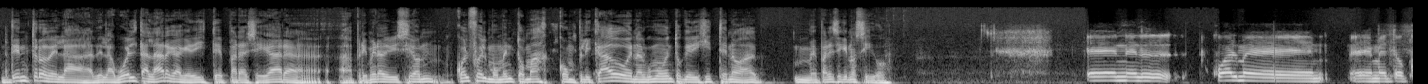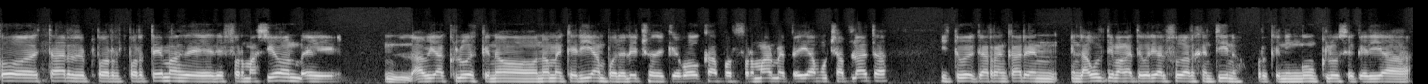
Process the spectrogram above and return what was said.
Dentro de la, de la vuelta larga que diste para llegar a, a Primera División, ¿cuál fue el momento más complicado en algún momento que dijiste, no, ah, me parece que no sigo? En el cual me, eh, me tocó estar por, por temas de, formación, eh, había clubes que no, no me querían por el hecho de que Boca por formar me pedía mucha plata y tuve que arrancar en, en la última categoría del fútbol argentino porque ningún club se quería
